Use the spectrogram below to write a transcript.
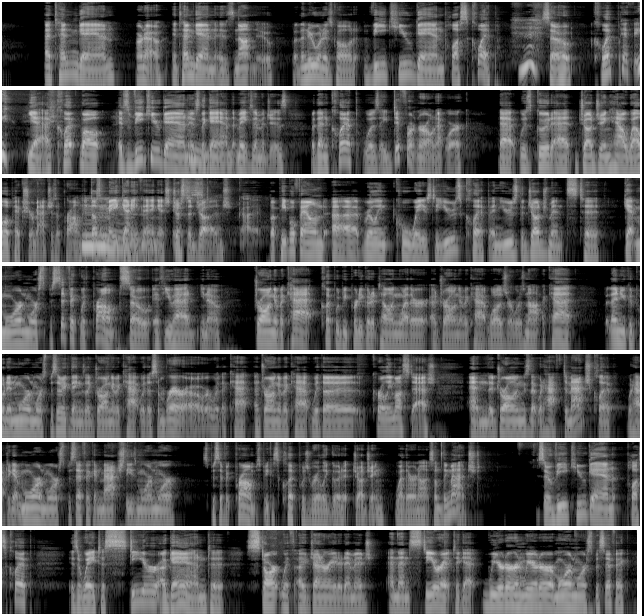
AttnGAN, or no, AttnGAN is not new, but the new one is called VQ GAN plus Clip. so Clip Pithy. Yeah, Clip. Well, it's VQ GAN is the GAN that makes images, but then Clip was a different neural network that was good at judging how well a picture matches a prompt. It doesn't make anything; it's just a judge. Got it. But people found uh, really cool ways to use Clip and use the judgments to get more and more specific with prompts. So if you had, you know, drawing of a cat, Clip would be pretty good at telling whether a drawing of a cat was or was not a cat. But then you could put in more and more specific things like drawing of a cat with a sombrero or with a cat a drawing of a cat with a curly mustache. And the drawings that would have to match Clip would have to get more and more specific and match these more and more specific prompts because Clip was really good at judging whether or not something matched. So VQGAN plus Clip is a way to steer a GAN to start with a generated image and then steer it to get weirder and weirder or more and more specific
